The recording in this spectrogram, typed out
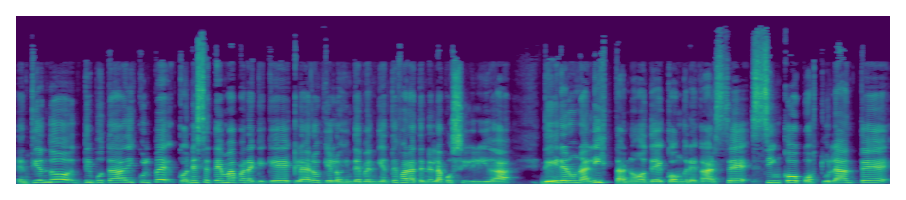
Entiendo, diputada, disculpe, con ese tema para que quede claro que los independientes van a tener la posibilidad de ir en una lista, ¿no? De congregarse cinco postulantes,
